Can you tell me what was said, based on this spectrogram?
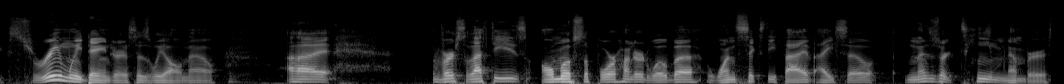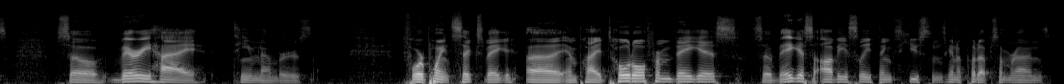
extremely dangerous, as we all know. Uh, versus lefties, almost a 400 Woba, 165 ISO. And those are team numbers. So very high team numbers. 4.6 Vegas uh, implied total from Vegas. So Vegas obviously thinks Houston's going to put up some runs.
